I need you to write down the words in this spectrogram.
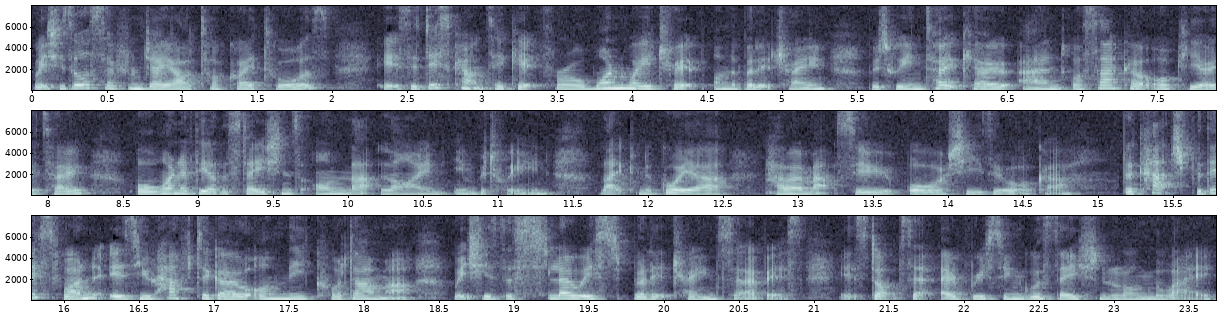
which is also from JR Tokai Tours. It's a discount ticket for a one way trip on the bullet train between Tokyo and Osaka or Kyoto, or one of the other stations on that line in between, like Nagoya, Hamamatsu, or Shizuoka. The catch for this one is you have to go on the Kodama, which is the slowest bullet train service. It stops at every single station along the way,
